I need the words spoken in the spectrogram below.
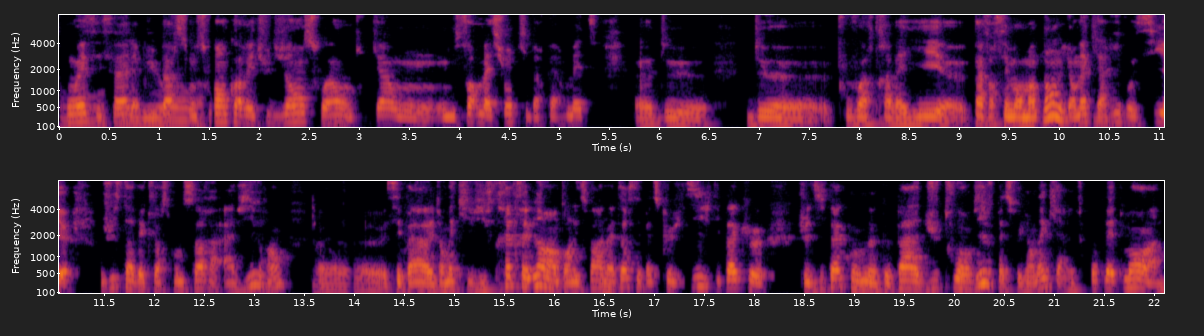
Oui, c'est ça. La plupart sont soit encore étudiants, soit en tout cas ont une formation qui leur permette euh, de, de euh, pouvoir travailler, euh, pas forcément maintenant, il y en a qui arrivent aussi euh, juste avec leur sponsor à, vivre. Hein. c'est pas, il y en a qui vivent très très bien hein. dans les sports amateurs. C'est pas ce que je dis. Je dis pas que je dis pas qu'on ne peut pas du tout en vivre parce qu'il y en a qui arrivent complètement mmh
